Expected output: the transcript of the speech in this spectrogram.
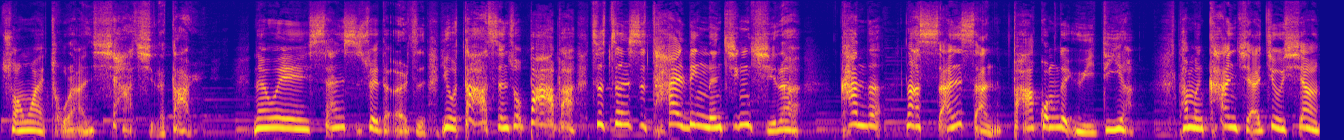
窗外突然下起了大雨。那位三十岁的儿子又大声说：“爸爸，这真是太令人惊奇了！”看的那闪闪发光的雨滴啊，它们看起来就像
